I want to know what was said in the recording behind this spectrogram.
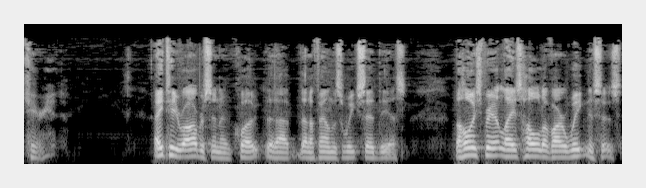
carry it. A.T. Robertson, a quote that I, that I found this week, said this The Holy Spirit lays hold of our weaknesses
